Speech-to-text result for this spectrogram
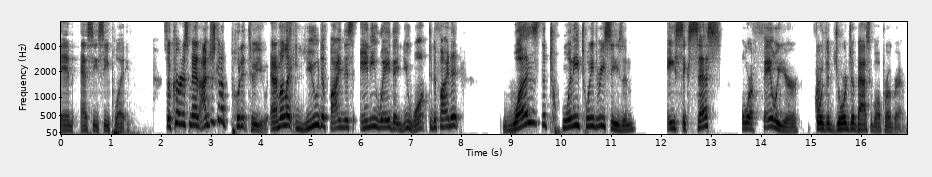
in SEC play. So, Curtis, man, I'm just going to put it to you, and I'm going to let you define this any way that you want to define it. Was the 2023 season a success or a failure for the Georgia basketball program?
